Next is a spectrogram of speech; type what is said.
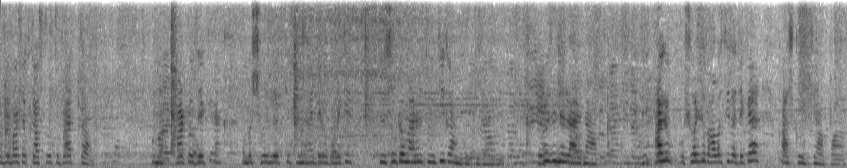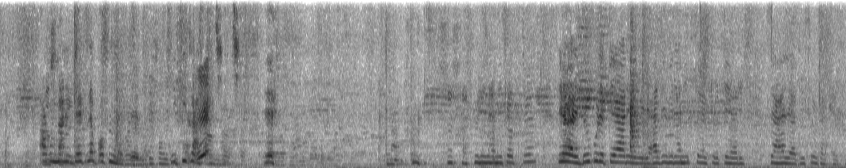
আগে বাসার কাজ করতে পারতাম। আমার খাটো দেখে আমার শরীরের কিছু নাই দেখে পরে কি তুই ছোটো মানুষ তুমি কী কাম করতে পারবি? ওই জন্য লাই না। আগে শরীর ভালো ছিল দেখে কাজ করছে আপা। এখন মানে দেখলে পছন্দ করে কী কাজ। করছিস? আচ্ছা। আচ্ছা। বিরিয়ানি করতে? তেয়ারি দুপুরে তেয়ারি ওই হাজি বিরিয়ানি একটু তেয়ারি। চাহিদা দিছে ওটা খেতে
